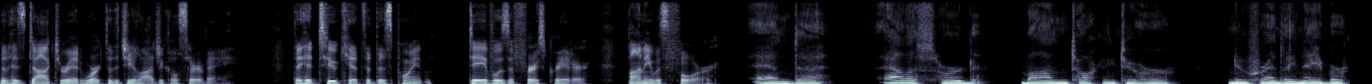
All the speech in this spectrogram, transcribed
with his doctorate, worked at the Geological Survey. They had two kids at this point. Dave was a first grader. Bonnie was four. And uh, Alice heard Bon talking to her new friendly neighbor.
